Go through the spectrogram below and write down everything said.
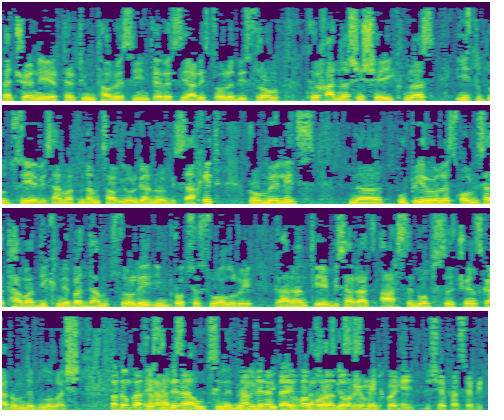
და ჩვენი ერთ-ერთი უმთავრესი ინტერესი არის სწორედ ის, რომ ქვეყანაში შეიქმნას ინსტიტუციების სამართლდამცავი ორგანოების სახით, რომელიც უპირველეს ყოვლისა თავად იქნება დამცველი იმ პროცესუალური გარანტიებისა, რაც არსებობს ჩვენს კანონმდებლობაში. ბატონ კახა, ეს არის აუცილებელი. რამდენად დაიღო მორატორიუმი თქვენი შეფასებით?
